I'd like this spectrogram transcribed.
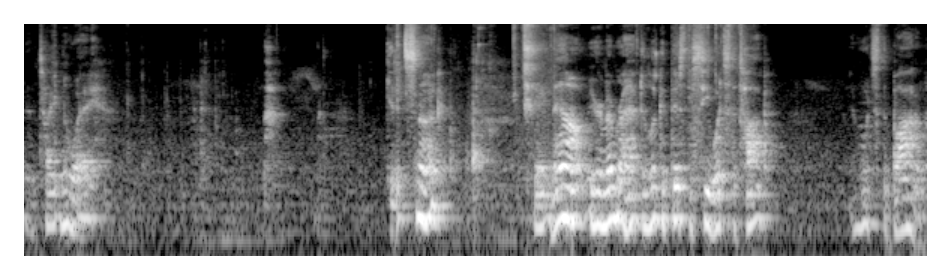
and tighten away. Get it snug. Okay, now you remember I have to look at this to see what's the top and what's the bottom.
